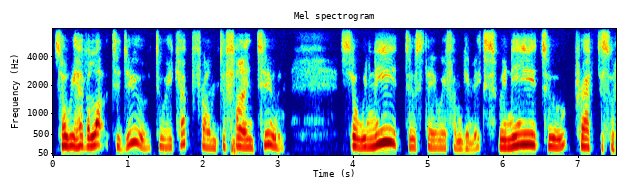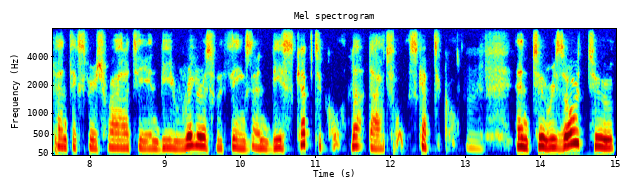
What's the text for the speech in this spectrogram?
So we have a lot to do to wake up from, to fine tune. So we need to stay away from gimmicks. We need to practice authentic spirituality and be rigorous with things and be skeptical, not doubtful, skeptical, mm. and to resort to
